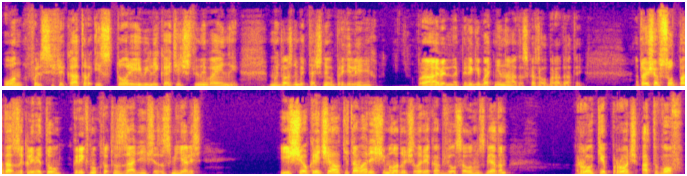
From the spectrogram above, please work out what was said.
Он фальсификатор истории Великой Отечественной войны. Мы должны быть точны в определениях. Правильно, перегибать не надо, сказал бородатый. А то еще в суд подаст за клевету, крикнул кто-то сзади, и все засмеялись. Еще кричалки, товарищи, молодой человек обвел салон взглядом. Руки прочь от вов!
